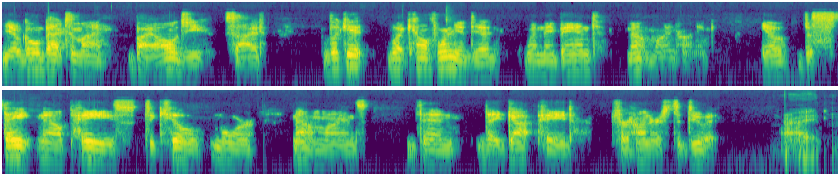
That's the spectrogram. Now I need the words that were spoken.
you know, going back to my biology side, look at what California did when they banned mountain lion hunting. You know, the state now pays to kill more mountain lions then they got paid for hunters to do it. Uh, right. Uh,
